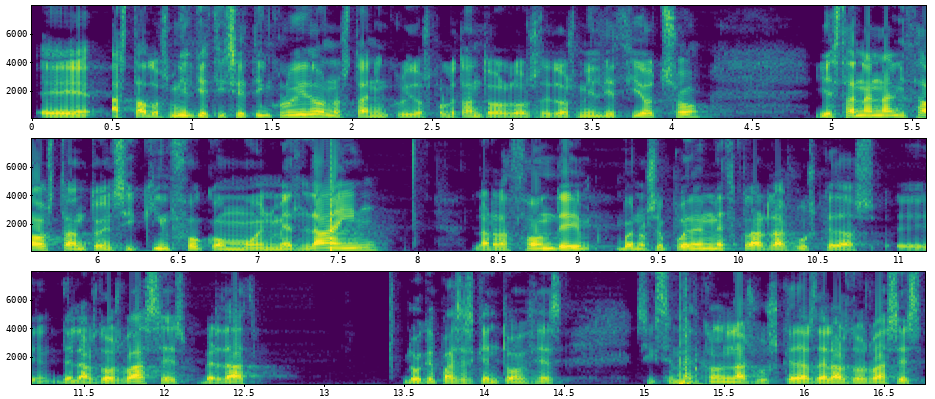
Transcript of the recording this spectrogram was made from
eh, hasta 2017 incluido, no están incluidos por lo tanto los de 2018, y están analizados tanto en Sikinfo como en Medline. La razón de, bueno, se pueden mezclar las búsquedas eh, de las dos bases, ¿verdad? Lo que pasa es que entonces, si se mezclan las búsquedas de las dos bases,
